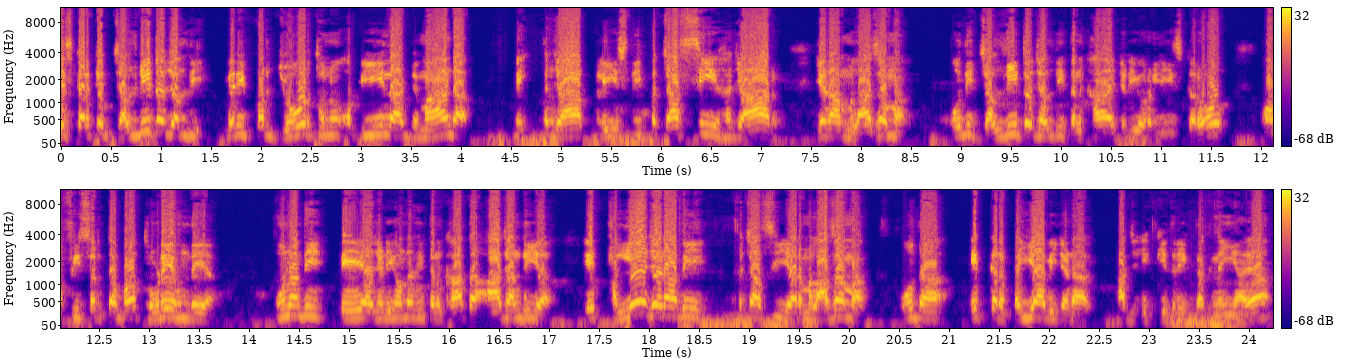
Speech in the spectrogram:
ਇਸ ਕਰਕੇ ਜਲਦੀ ਤੋਂ ਜਲਦੀ ਮੇਰੀ ਪਰਜੋਰ ਤੁਹਾਨੂੰ ਅਪੀਲ ਆ ਡਿਮਾਂਡ ਆ ਵੀ ਪੰਜਾਬ ਪੁਲਿਸ ਦੀ 85000 ਜਿਹੜਾ ਮੁਲਾਜ਼ਮ ਆ, ਉਹਦੀ ਜਲਦੀ ਤੋਂ ਜਲਦੀ ਤਨਖਾਹ ਜਿਹੜੀ ਉਹ ਰਿਲੀਜ਼ ਕਰੋ। ਆਫੀਸਰ ਤਾਂ ਬਹੁਤ ਥੋੜੇ ਹੁੰਦੇ ਆ। ਉਹਨਾਂ ਦੀ ਪੇ ਆ ਜਿਹੜੀ, ਉਹਨਾਂ ਦੀ ਤਨਖਾਹ ਤਾਂ ਆ ਜਾਂਦੀ ਆ। ਇਹ ਥੱਲੇ ਜਿਹੜਾ ਵੀ 85000 ਮੁਲਾਜ਼ਮ ਆ, ਉਹਦਾ 1 ਰੁਪਈਆ ਵੀ ਜਿਹੜਾ ਅੱਜ 21 ਤਰੀਕ ਤੱਕ ਨਹੀਂ ਆਇਆ।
